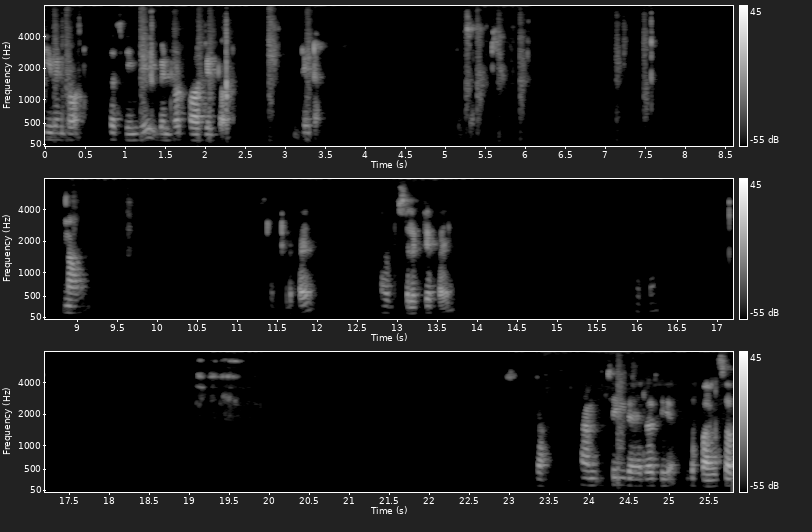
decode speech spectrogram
Event dot the same way event dot target dot data now selected file. I have to select a file. Yeah. I'm seeing the error here. The files of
